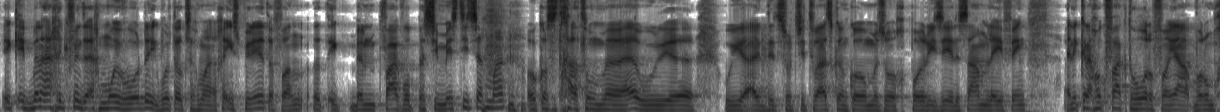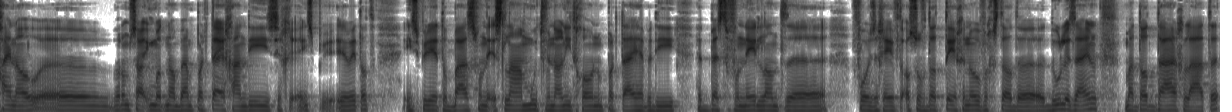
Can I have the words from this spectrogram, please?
ik, ik ben eigenlijk, ik vind het echt mooie woorden. Ik word ook zeg maar geïnspireerd ervan. Dat ik ben vaak wel pessimistisch, zeg maar. ook als het gaat om uh, hè, hoe, je, hoe je uit dit soort situaties kan komen, zo'n gepolariseerde samenleving. En ik krijg ook vaak te horen van, ja, waarom ga je nou, uh, waarom zou iemand nou bij een partij gaan die zich inspireert, weet dat, inspireert op basis van de islam? Moeten we nou niet gewoon een partij hebben die het beste voor Nederland uh, voor zich heeft, alsof dat tegenovergestelde doelen zijn, maar dat daar gelaten.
